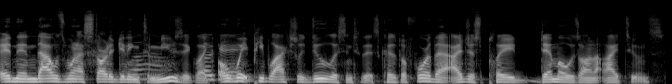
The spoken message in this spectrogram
And then that was when I started getting to music like oh wait people actually do listen to this cuz before that I just played demos on iTunes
